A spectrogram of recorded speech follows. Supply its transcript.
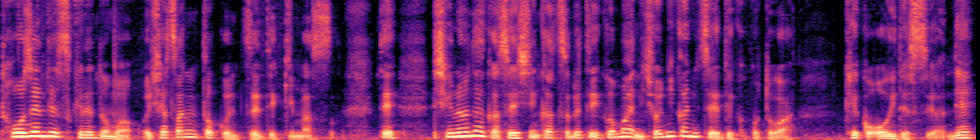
当然ですけれどもお医者さんのところに連れてきます。で心療内科精神科連れて行く前に小児科に連れて行くことが結構多いですよね。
